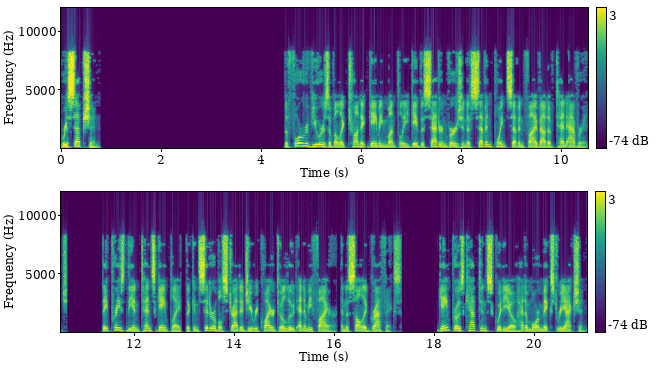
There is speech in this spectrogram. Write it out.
Reception The four reviewers of Electronic Gaming Monthly gave the Saturn version a 7.75 out of 10 average. They praised the intense gameplay, the considerable strategy required to elude enemy fire, and the solid graphics. GamePro's Captain Squideo had a more mixed reaction,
